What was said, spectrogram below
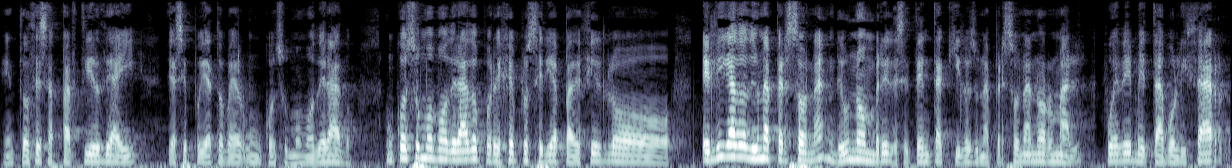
Entonces, a partir de ahí, ya se podía tomar un consumo moderado. Un consumo moderado, por ejemplo, sería para decirlo, el hígado de una persona, de un hombre de 70 kilos, de una persona normal, puede metabolizar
